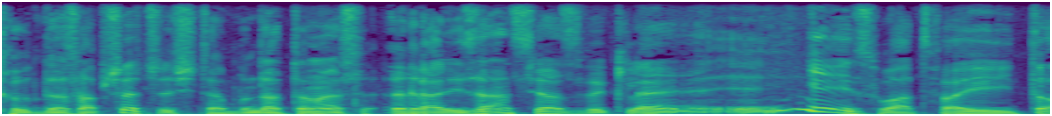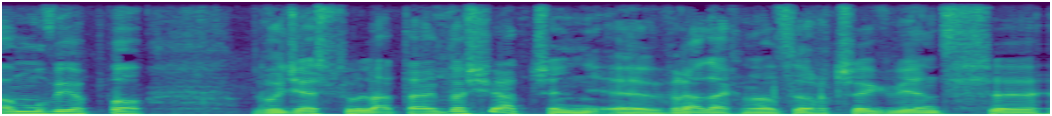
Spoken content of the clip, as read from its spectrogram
trudno zaprzeczyć temu. Natomiast realizacja zwykle nie jest łatwa i to mówię po 20 latach doświadczeń e, w radach nadzorczych, więc e,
